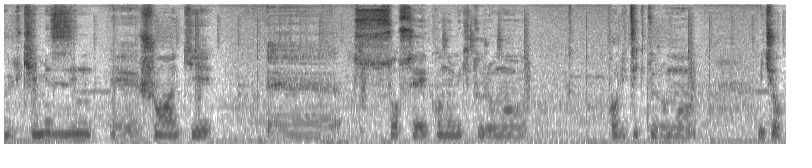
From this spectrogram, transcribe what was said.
Ülkemizin e, şu anki e, sosyoekonomik durumu, politik durumu birçok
